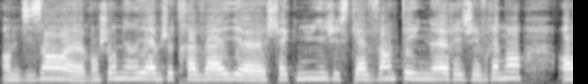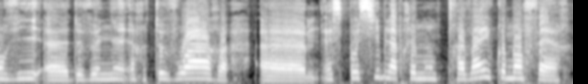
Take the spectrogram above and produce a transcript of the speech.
en disant Bonjour Myriam, je travaille chaque nuit jusqu'à 21h et j'ai vraiment envie de venir te voir. Est-ce possible après mon travail Comment faire?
